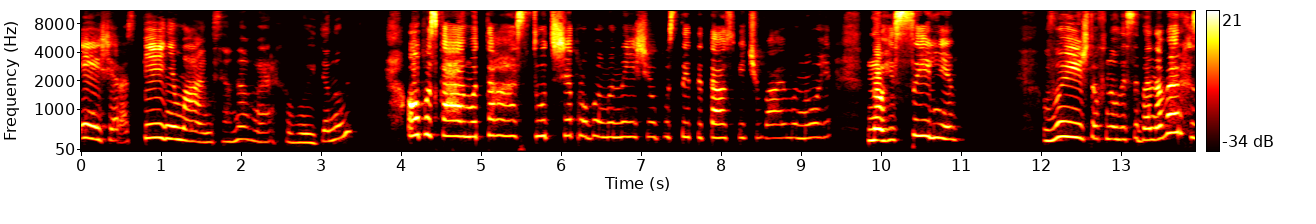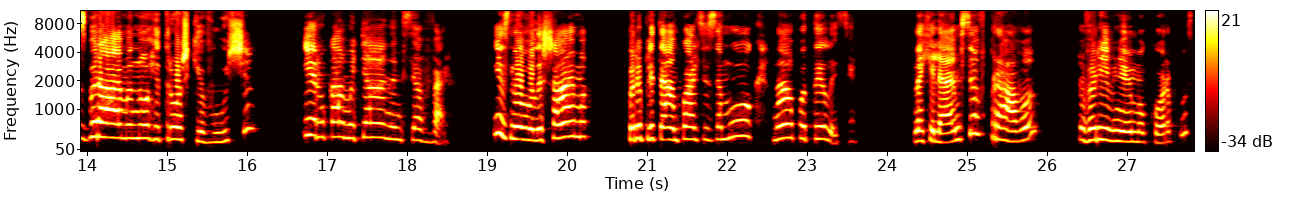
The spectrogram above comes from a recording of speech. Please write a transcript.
І ще раз піднімаємося наверх, витягнулись. Опускаємо таз. Тут ще пробуємо нижче опустити таз, відчуваємо ноги. Ноги сильні. Виштовхнули себе наверх, збираємо ноги трошки вище і руками тянемося вверх. І знову лишаємо, переплітаємо пальці замок на потилиці. Нахиляємося вправо, вирівнюємо корпус,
